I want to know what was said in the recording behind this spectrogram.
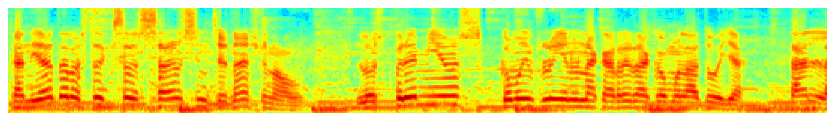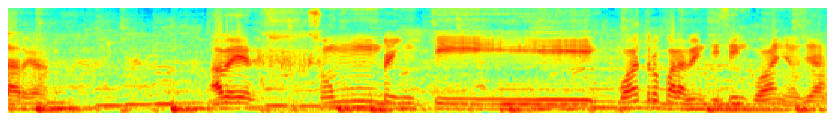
Candidato a los Texas Stars International. Los premios, ¿cómo influyen en una carrera como la tuya? Tan larga. A ver, son 24 para 25 años ya.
